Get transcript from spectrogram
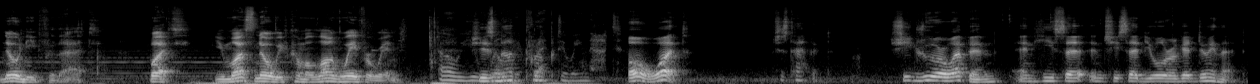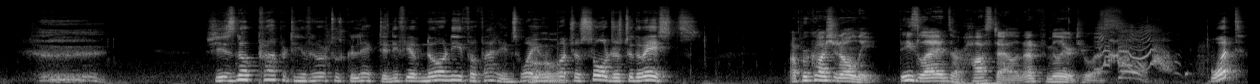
No need for that. But you must know we've come a long way for Wynne. Oh, you She's will not regret prop- doing that. Oh, what? What just happened? She drew her weapon, and he said, and she said, "You will regret doing that." She is not property of yours to collect, and if you have no need for violence, why Uh-oh. even put your soldiers to the wastes? A precaution only. These lands are hostile and unfamiliar to us. What?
